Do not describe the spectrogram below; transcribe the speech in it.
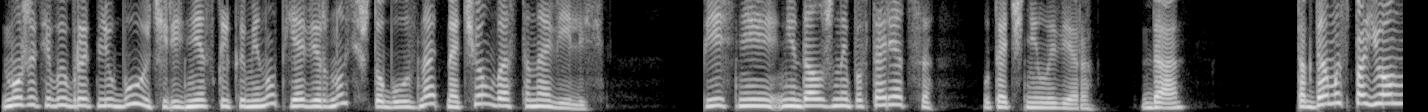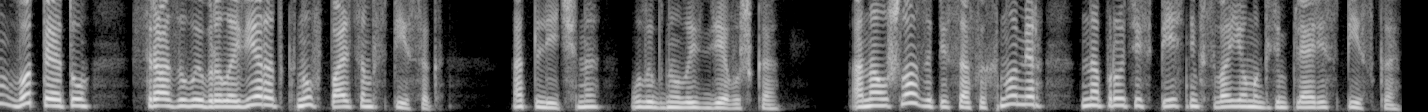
Можете выбрать любую, через несколько минут я вернусь, чтобы узнать, на чем вы остановились. Песни не должны повторяться, уточнила Вера. Да. Тогда мы споем вот эту, сразу выбрала Вера, ткнув пальцем в список. Отлично, улыбнулась девушка. Она ушла, записав их номер напротив песни в своем экземпляре списка.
